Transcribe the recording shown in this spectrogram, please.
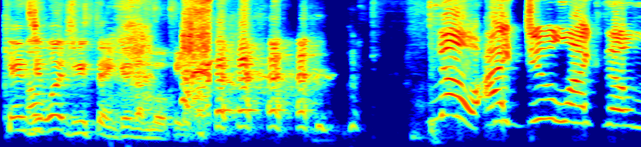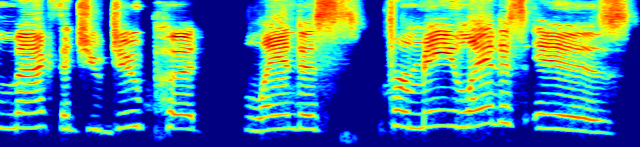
Kenzie, oh. what did you think of the movie? no, I do like though, Mac, that you do put Landis. For me, Landis is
